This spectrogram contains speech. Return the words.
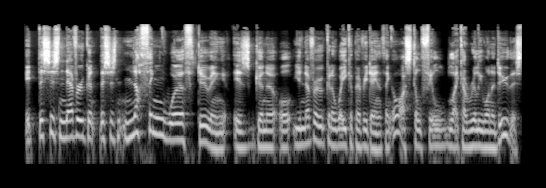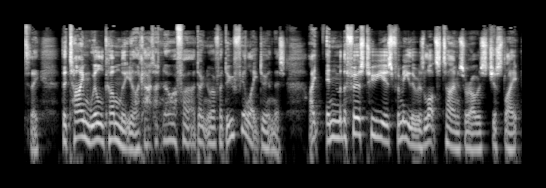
It this is never going this is nothing worth doing is to or you're never to wake up every day and think, "Oh, I still feel like I really want to do this today." The time will come that you're like, "I don't know if I, I don't know if I do feel like doing this." I in the first 2 years for me there was lots of times where I was just like,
